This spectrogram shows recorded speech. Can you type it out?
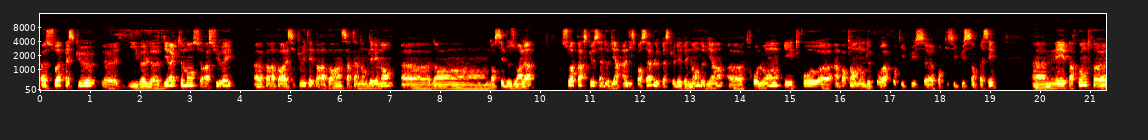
euh, soit parce que euh, ils veulent directement se rassurer euh, par rapport à la sécurité, par rapport à un certain nombre d'éléments dans, dans ces besoins-là, soit parce que ça devient indispensable, parce que l'événement devient trop long et trop important en nombre de coureurs pour qu'ils puissent pour qu'ils puissent s'en passer. Euh, mais par contre, euh,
